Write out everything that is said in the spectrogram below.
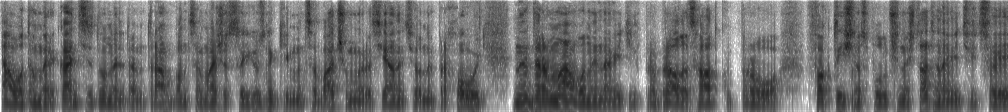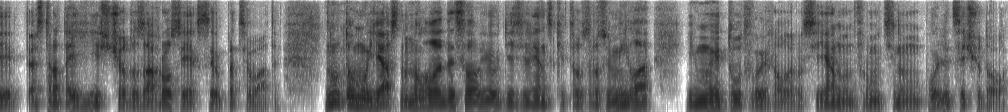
А от американці з Дональдом Трампом це майже союзники, і ми це бачимо. і Росіяни цього не приховують. Не дарма вони навіть їх прибрали згадку про фактично Сполучені Штати навіть від своєї стратегії щодо загрози, як з цим працювати. Ну тому ясно. Ну але де Соловйов, де Зеленський, то зрозуміло. І ми тут виграли росіян в інформаційному полі. Це чудово.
